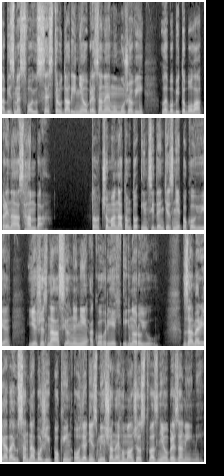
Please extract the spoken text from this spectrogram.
aby sme svoju sestru dali neobrezanému mužovi, lebo by to bola pre nás hamba. To, čo ma na tomto incidente znepokojuje, je, že znásilnenie ako hriech ignorujú. Zameriavajú sa na Boží pokyn ohľadne zmiešaného manželstva s neobrezanými.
